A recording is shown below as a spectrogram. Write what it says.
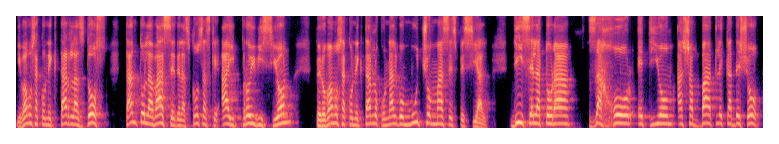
y vamos a conectar las dos, tanto la base de las cosas que hay prohibición, pero vamos a conectarlo con algo mucho más especial. Dice la Torah, Zahor etiom a Shabbat le kadesho.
